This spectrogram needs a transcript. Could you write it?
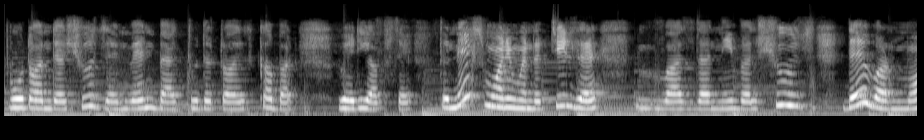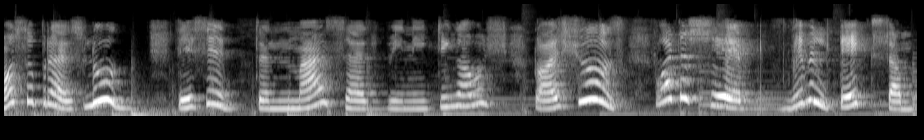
put on their shoes and went back to the toys cupboard, very upset. The next morning, when the children was the nibble shoes, they were more surprised. Look, they said, the mouse has been eating our sh- toy shoes. What a shame! We will take some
